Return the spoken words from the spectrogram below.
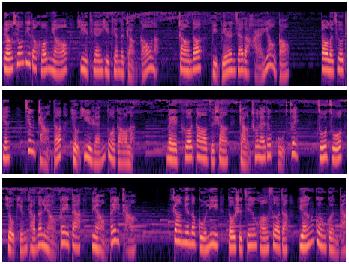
两兄弟的禾苗一天一天的长高了，长得比别人家的还要高。到了秋天，竟长得有一人多高了。每棵稻子上长出来的谷穗。足足有平常的两倍大，两倍长，上面的谷粒都是金黄色的，圆滚滚的。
